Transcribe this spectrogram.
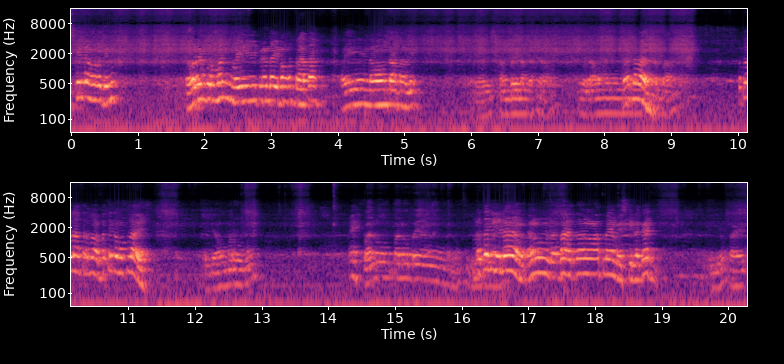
stay lang ako din. Eh, wala yung man, may pinandaibang kontrata. Ay, nangangunta na ulit. Eh, standby lang kasi ako. Wala akong... Saan naman? Trabaho. Ba't wala trabaho? Ba't ikaw mag-apply? Hindi ako marunong. Eh, Paano, paano ba yung ano? madali lang. Ang, bakit ang apply mo? Skill agad. Hindi, kahit,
